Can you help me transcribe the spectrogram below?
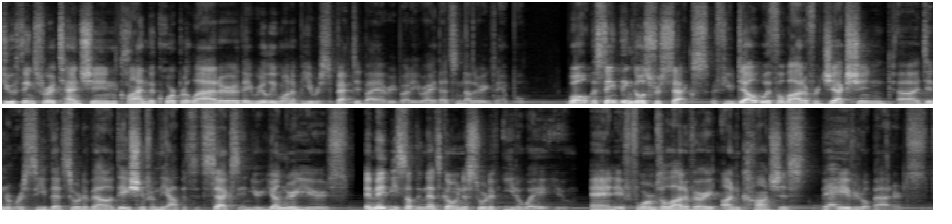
do things for attention, climb the corporate ladder. They really want to be respected by everybody, right? That's another example. Well, the same thing goes for sex. If you dealt with a lot of rejection, uh, didn't receive that sort of validation from the opposite sex in your younger years, it may be something that's going to sort of eat away at you. And it forms a lot of very unconscious behavioral patterns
